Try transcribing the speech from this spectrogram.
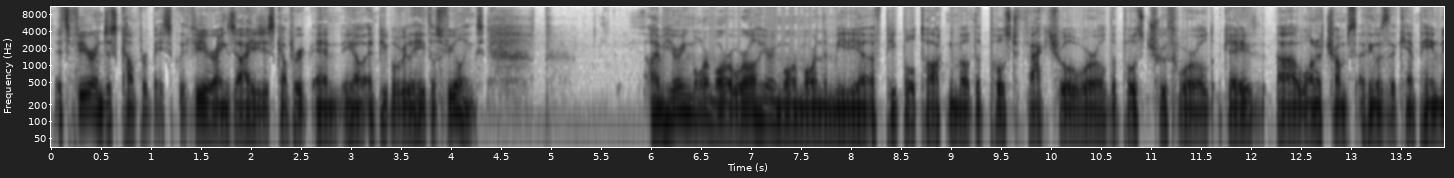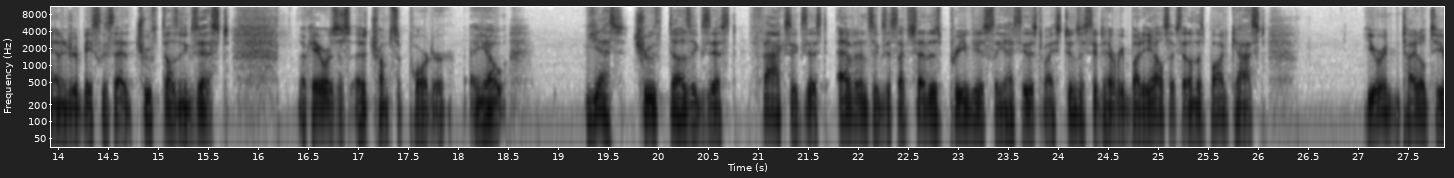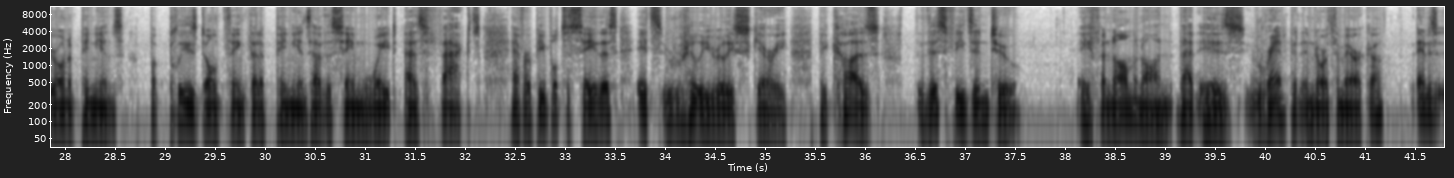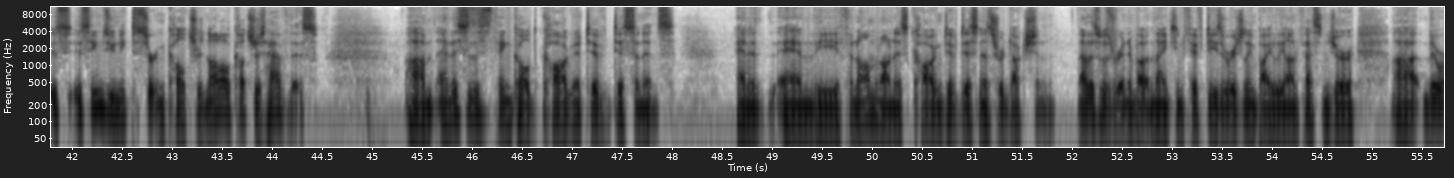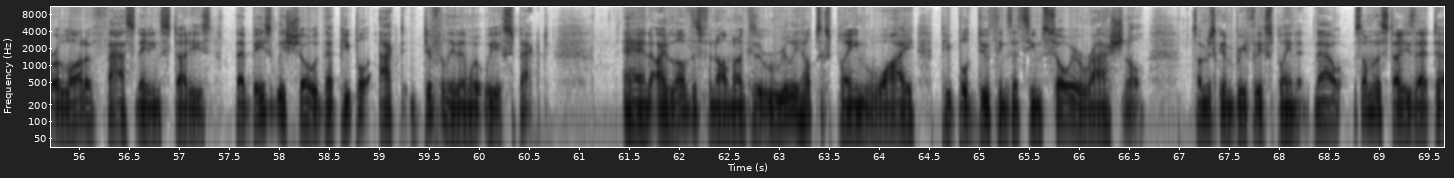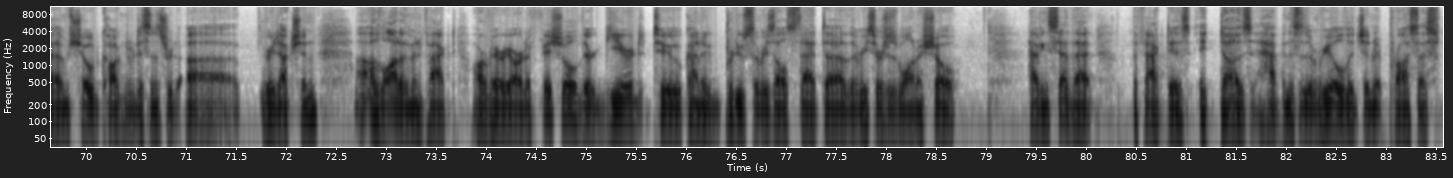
it's fear and discomfort, basically fear, anxiety, discomfort, and you know, and people really hate those feelings. I'm hearing more and more, we're all hearing more and more in the media of people talking about the post factual world, the post truth world. Okay. Uh, one of Trump's, I think it was the campaign manager, basically said truth doesn't exist. Okay. Or was a, a Trump supporter. You know, yes, truth does exist. Facts exist. Evidence exists. I've said this previously. I say this to my students. I say it to everybody else. I've said on this podcast. You're entitled to your own opinions, but please don't think that opinions have the same weight as facts. And for people to say this, it's really, really scary because this feeds into a phenomenon that is rampant in North America. And it seems unique to certain cultures. Not all cultures have this. Um, and this is this thing called cognitive dissonance and and the phenomenon is cognitive dissonance reduction. Now, this was written about in the 1950s, originally by Leon Festinger. Uh, there were a lot of fascinating studies that basically showed that people act differently than what we expect. And I love this phenomenon because it really helps explain why people do things that seem so irrational. So I'm just going to briefly explain it. Now, some of the studies that um, showed cognitive dissonance re- uh, reduction, uh, a lot of them, in fact, are very artificial. They're geared to kind of produce the results that uh, the researchers want to show. Having said that, the fact is, it does happen. This is a real legitimate process.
